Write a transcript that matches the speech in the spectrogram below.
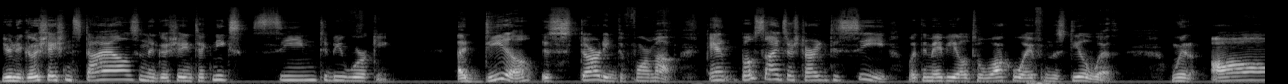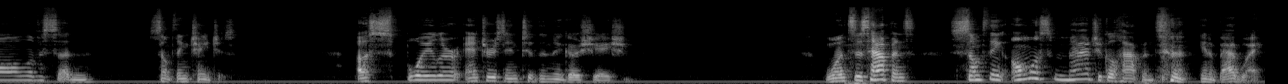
Your negotiation styles and negotiating techniques seem to be working. A deal is starting to form up, and both sides are starting to see what they may be able to walk away from this deal with when all of a sudden something changes a spoiler enters into the negotiation. Once this happens, something almost magical happens, in a bad way.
